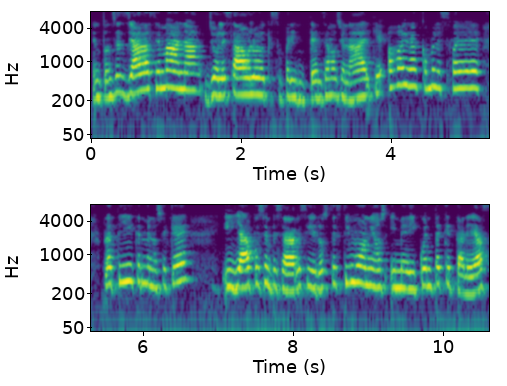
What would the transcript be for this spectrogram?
Entonces ya la semana yo les hablo de que súper intensa, emocionada, de que, oigan, ¿cómo les fue? Platíquenme, no sé qué. Y ya pues empecé a recibir los testimonios y me di cuenta que tareas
